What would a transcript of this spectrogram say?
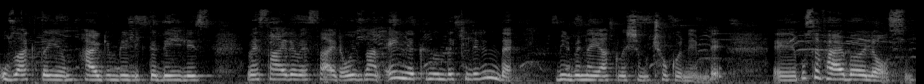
Uzaktayım, her gün birlikte değiliz vesaire vesaire. O yüzden en yakınındakilerin de birbirine yaklaşımı çok önemli. E, bu sefer böyle olsun.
